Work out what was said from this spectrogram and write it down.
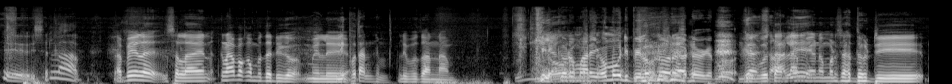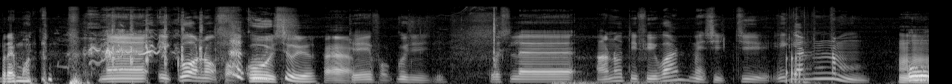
Eh, selap. Tapi selain kenapa kamu tadi kok milih Liputan 6. liputan 6? Gila kurang mari ngomong di belokno ora ada gitu. Enggak, liputan 6 soalnya- yang nomor satu di remote. nek iku ono fokus. Ya. Heeh. Oke, fokus iki. Terus le anu TV One mek siji. Iki kan 6. Oh,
